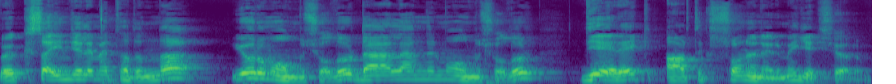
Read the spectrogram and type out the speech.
böyle kısa inceleme tadında yorum olmuş olur, değerlendirme olmuş olur diyerek artık son önerime geçiyorum.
